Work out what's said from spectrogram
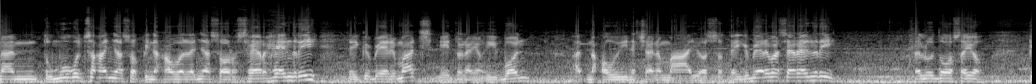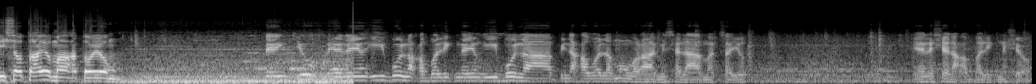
Na tumukod sa kanya so pinakawalan niya so Sir Henry thank you very much. Ito na yung ibon at nakauwi na siya ng maayos. So thank you very much Sir Henry. Saludo ko sa iyo peace out tayo mga katoyong thank you. Yan na yung ibon nakabalik na yung ibon na pinakawala mo. Maraming salamat sa iyo yan na siya. Nakabalik na siya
